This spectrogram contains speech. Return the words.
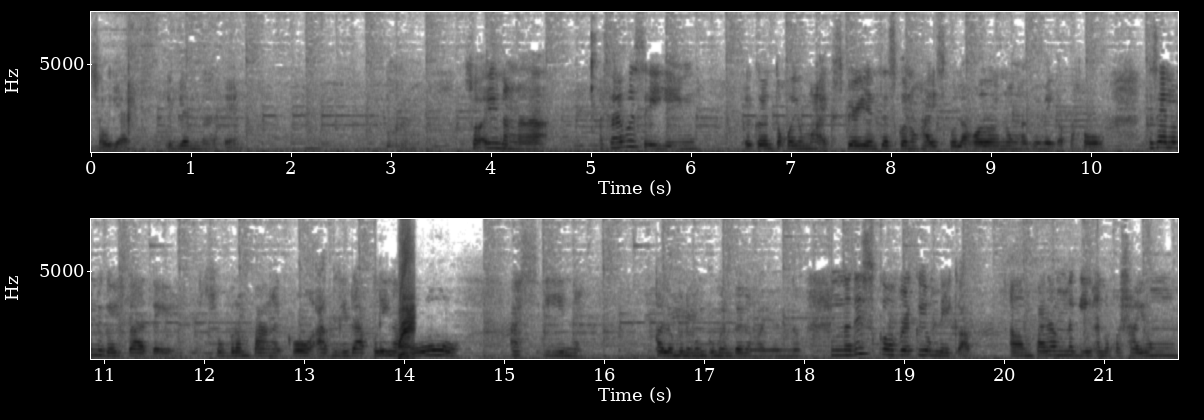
So, yan. I-blend natin. So, ayun na nga. As I was saying, kikwento ko yung mga experiences ko nung high school ako, nung nag-makeup ako. Kasi alam niyo guys, dati, sobrang pangit ko. Ugly duckling ako. As in, kala mo naman gumanda na ngayon, no? Na-discover ko yung makeup, um, parang naging ano ko siya, yung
